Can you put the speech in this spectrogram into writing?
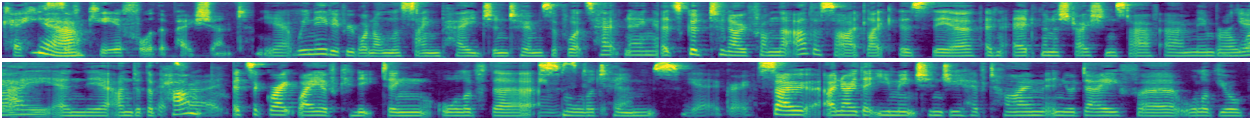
cohesive yeah. care for the patient. Yeah we need everyone on the same page in terms of what's happening. It's good to know from the other side like is there an administration staff uh, member away yeah. and they're under the That's pump? right. it's a great way of connecting all of the teams smaller together. teams. Yeah agree. So i know that you mentioned you have time in your day for all of your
